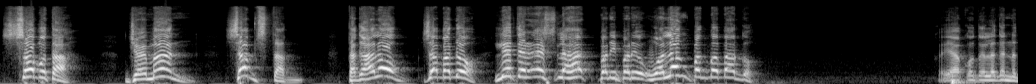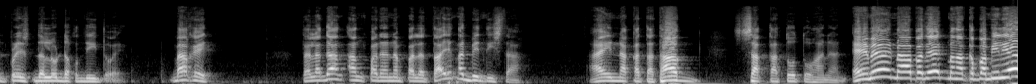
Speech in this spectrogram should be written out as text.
Sabota. German, Substag. Tagalog, Sabado. Letter S lahat, pari-pari. Walang pagbabago. Kaya ako talaga nag-praise the Lord ako dito eh. Bakit? Talagang ang pananampalatayang Adventista ay nakatatag sa katotohanan. Amen, mga kapatid, mga kapamilya.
